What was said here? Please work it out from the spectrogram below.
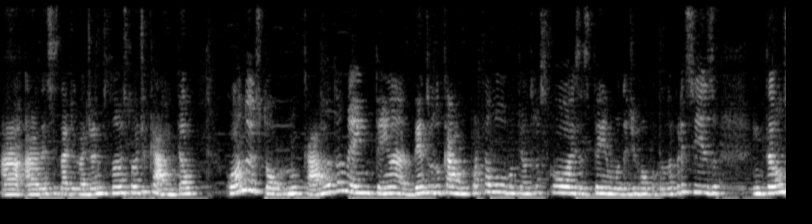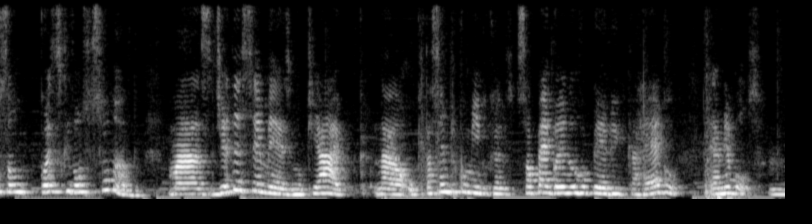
A, a necessidade de andar de ônibus, não estou de carro. Então, quando eu estou no carro, eu também tenho lá dentro do carro no porta-luva, tem outras coisas, tem muda de roupa quando eu preciso. Então, são coisas que vão se somando. Mas de EDC mesmo, que ah, na, o que tá sempre comigo, que eu só pego ele no roupeiro e carrego, é a minha bolsa. Hum.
